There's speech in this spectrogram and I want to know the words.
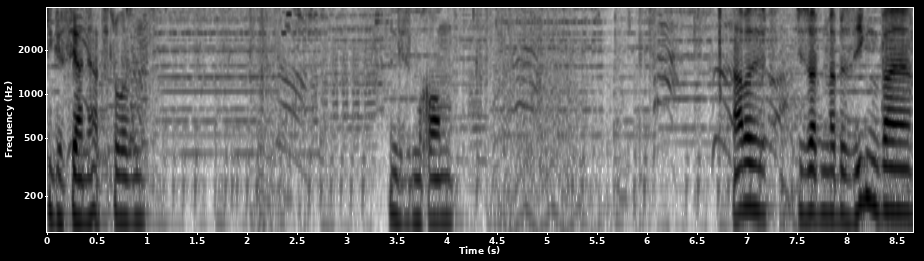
Einiges hier an Herzlosen. In diesem Raum. Aber die sollten wir besiegen, weil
